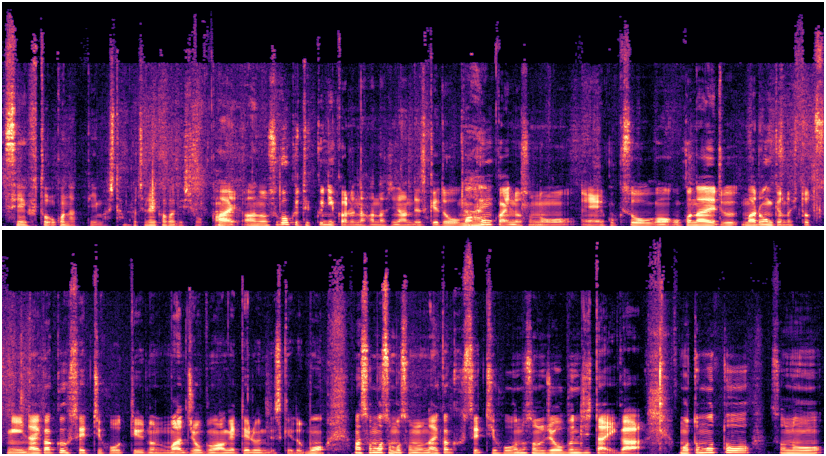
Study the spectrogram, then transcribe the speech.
政府と行っていました。こちらいかがでしょうか？はい、あのすごくテクニカルな話なんですけど、まあ、はい今回のその、えー国葬が行える、まあ、論拠の一つに内閣府設置法っていうのの、まあ、条文を挙げてるんですけども、まあ、そもそもその内閣府設置法のその条文自体がもともとその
